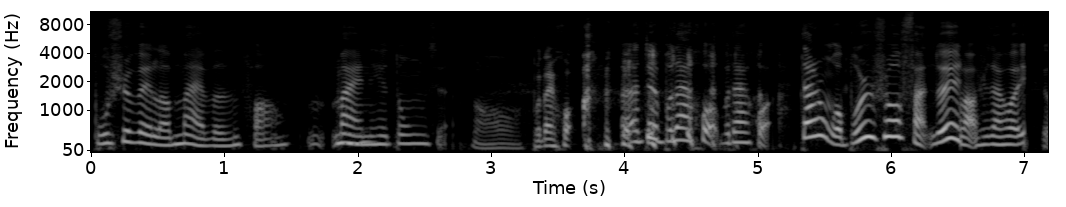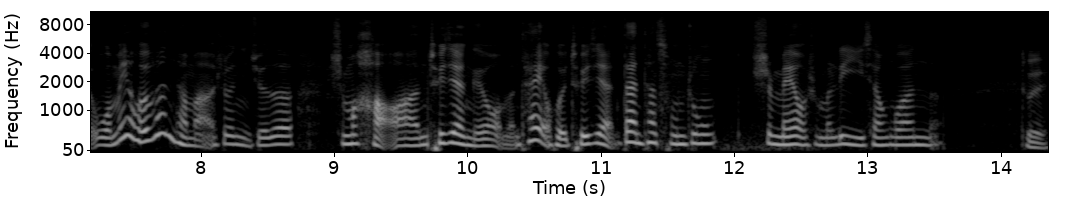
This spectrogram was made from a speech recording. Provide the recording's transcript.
不是为了卖文房、卖那些东西。哦，不带货。呃，对，不带货，不带货。但是我不是说反对老师带货，我们也会问他嘛，说你觉得什么好啊，推荐给我们，他也会推荐，但他从中是没有什么利益相关的。对，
